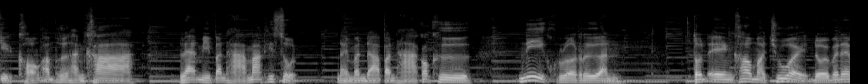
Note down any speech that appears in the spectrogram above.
กิจของอำเภอหันคา และมีปัญหามากที่สุด ในบรรดาปัญหาก็คือหนี้ครัวเรือน ตนเองเข้ามาช่วยโดยไม่ได้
